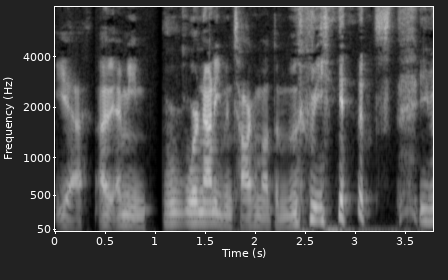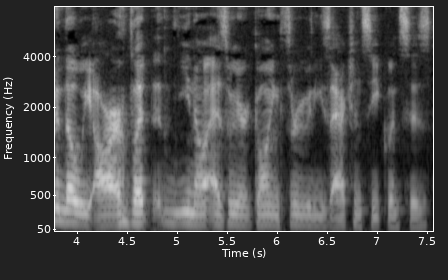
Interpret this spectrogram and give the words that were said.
yeah, I, I mean, we're, we're, not even talking about the movie, even though we are. But you know, as we are going through these action sequences,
